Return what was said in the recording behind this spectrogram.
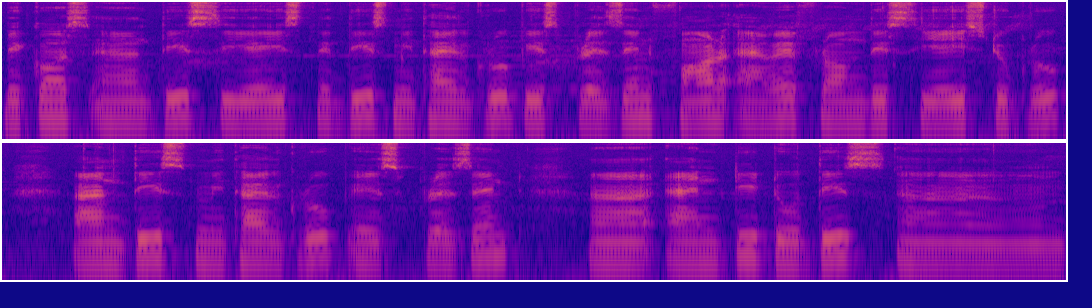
Because uh, this CH this methyl group is present far away from this CH2 group and this methyl group is present uh, anti to this mm,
